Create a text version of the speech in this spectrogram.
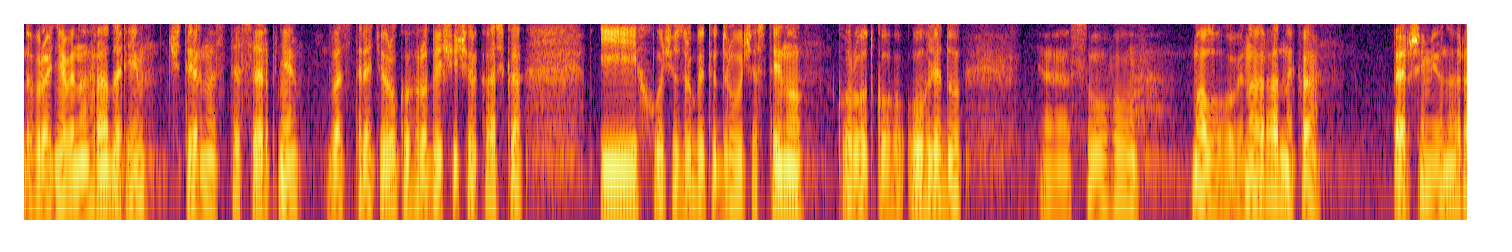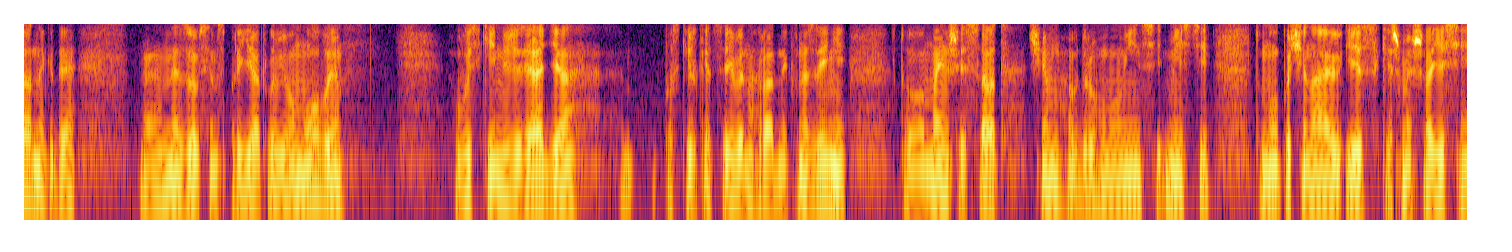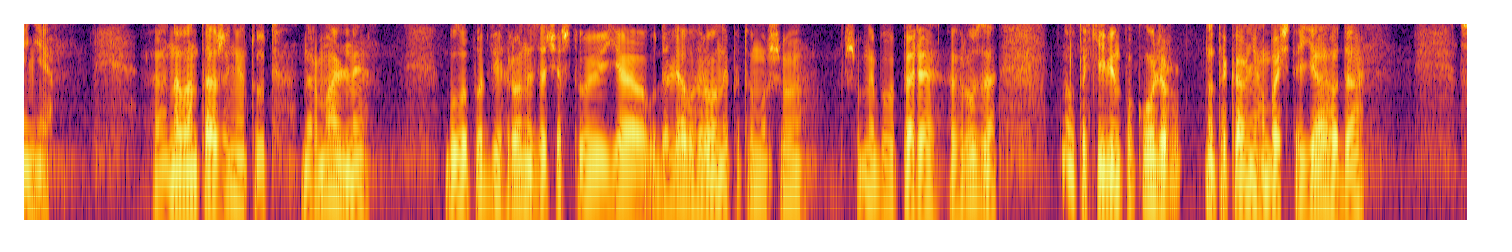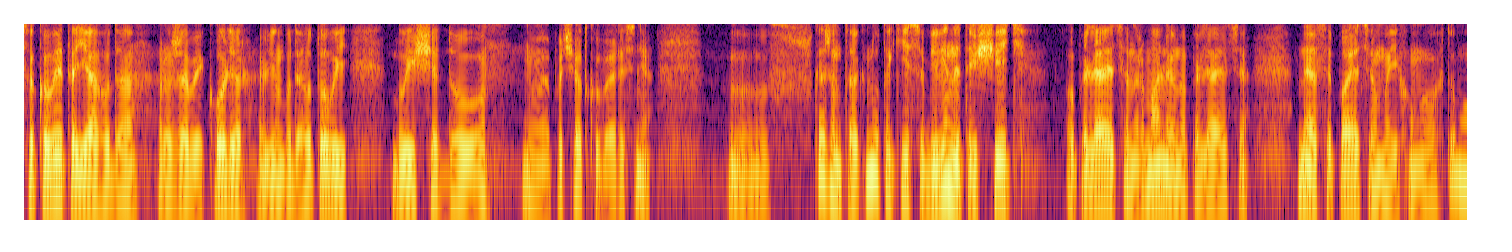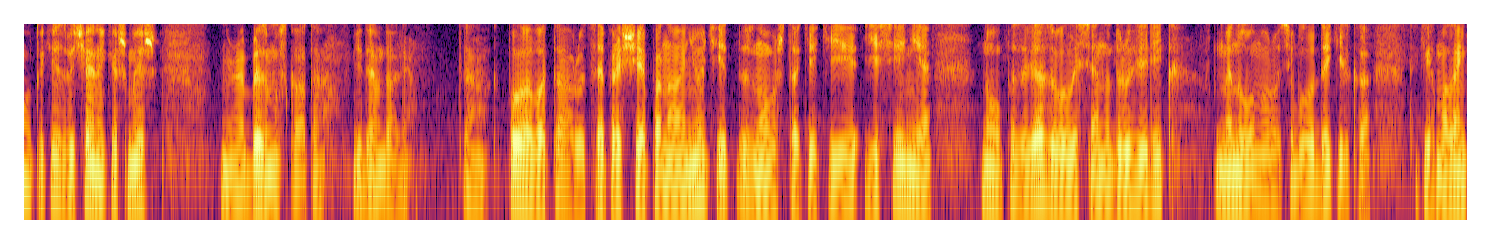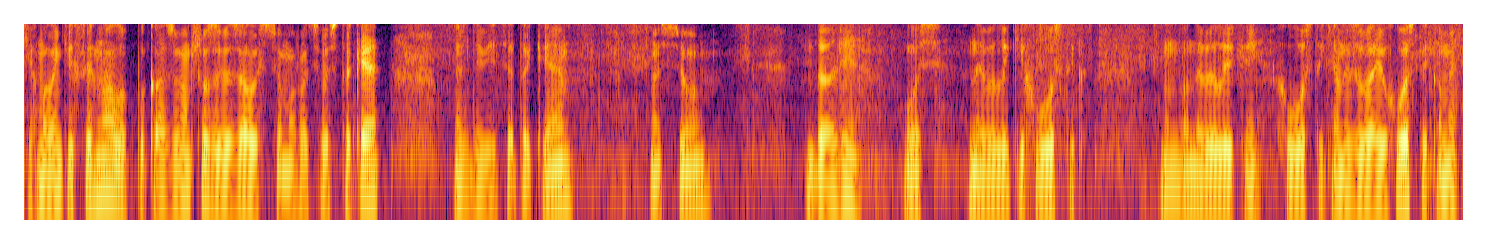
Доброго дня виноградарі. 14 серпня 23 року, городище Черкаська. І хочу зробити другу частину короткого огляду е, свого малого виноградника. Перший мій виноградник, де е, не зовсім сприятливі умови, вузькі міжряддя, оскільки цей виноградник в низині, то менший сад, ніж в другому місці-. Тому починаю із кишмиша Єсенія. Е, Навантаження тут нормальне. Було по дві грони зачастую. Я удаляв грони, тому що щоб не було перегруза. Ну, такий він по кольору. Ну, така в нього, бачите, ягода. Соковита ягода, рожевий колір. Він буде готовий ближче до е, початку вересня. Е, Скажімо так, ну такий собі. Він не тріщить, опиляється, нормально він опиляється, не осипається в моїх умовах. Тому такий звичайний кишмиш е, без муската. Ідемо далі. Так, по аватару. Це прищепа на анюті, знову ж так, як і Єсенія. Ну, позав'язувалися на другий рік. В минулому році було декілька таких маленьких-маленьких сигналок. Показую вам, що зав'язалось в цьому році. Ось таке. Ось дивіться, таке. Ось. Далі ось невеликий хвостик. Ну, невеликий хвостик, я називаю хвостиками.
